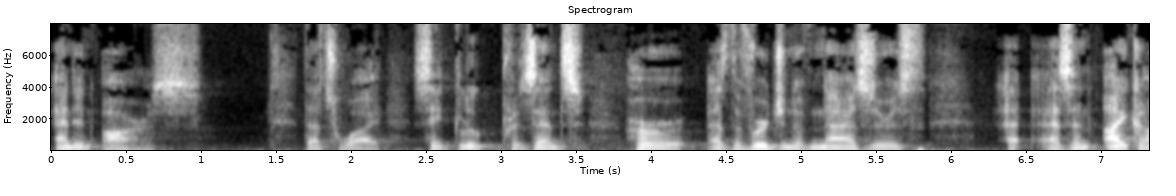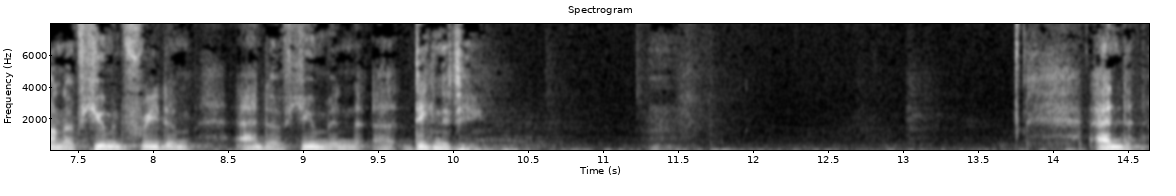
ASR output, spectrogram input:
and in ours. That's why St. Luke presents her as the Virgin of Nazareth as an icon of human freedom and of human uh, dignity. And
